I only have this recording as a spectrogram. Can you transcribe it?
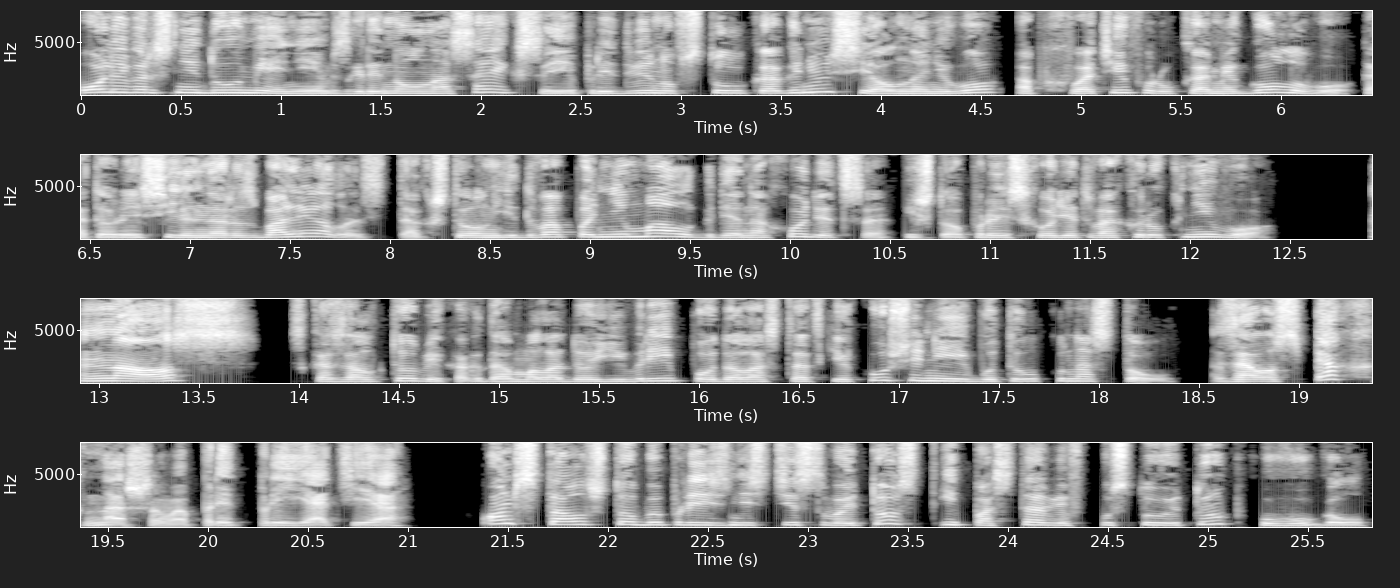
Оливер с недоумением взглянул на Сайкса и, придвинув стул к огню, сел на него, обхватив руками голову, которая сильно разболелась, так что он едва понимал, где находится и что происходит вокруг него. «Нос», — сказал Тоби, когда молодой еврей подал остатки кушания и бутылку на стол. «За успех нашего предприятия». Он встал, чтобы произнести свой тост, и, поставив пустую трубку в угол,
